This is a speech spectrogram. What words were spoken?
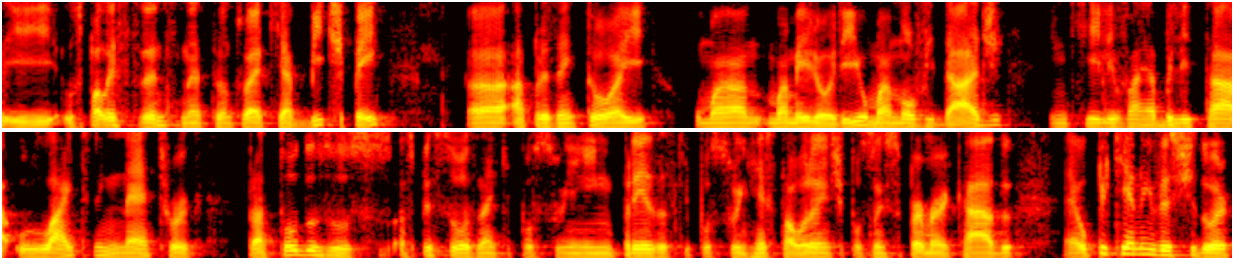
e os palestrantes, né? Tanto é que a BitPay uh, apresentou aí uma, uma melhoria, uma novidade, em que ele vai habilitar o Lightning Network para todas as pessoas né, que possuem empresas, que possuem restaurante, possuem supermercado, é, o pequeno investidor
